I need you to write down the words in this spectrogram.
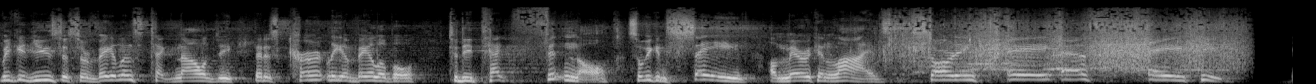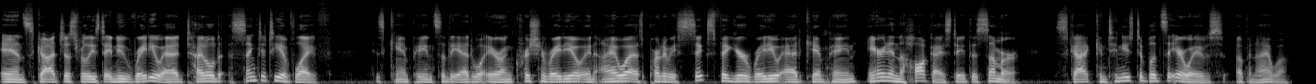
we could use the surveillance technology that is currently available to detect fentanyl so we can save American lives starting ASAP. And Scott just released a new radio ad titled Sanctity of Life. His campaign said the ad will air on Christian radio in Iowa as part of a six figure radio ad campaign airing in the Hawkeye State this summer. Scott continues to blitz the airwaves up in Iowa.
